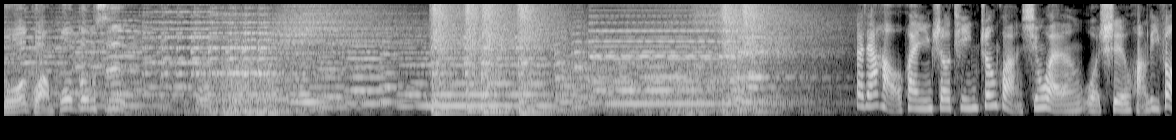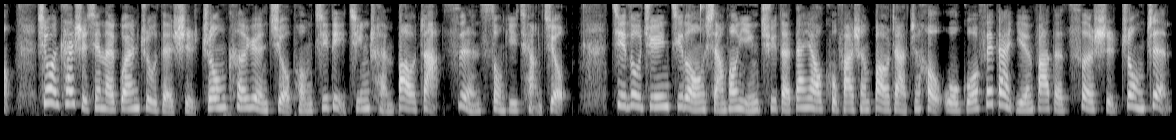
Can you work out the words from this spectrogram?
国广播公司。大家好，欢迎收听中广新闻，我是黄丽凤。新闻开始，先来关注的是中科院九鹏基地惊传爆炸，四人送医抢救。继陆军基隆翔丰营区的弹药库发生爆炸之后，我国飞弹研发的测试重镇，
